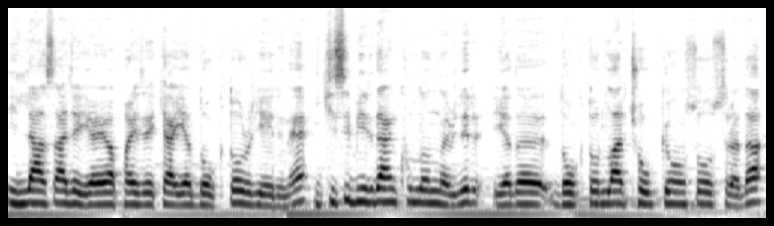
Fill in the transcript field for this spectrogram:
illa sadece ya yapay zeka ya doktor yerine ikisi birden kullanılabilir ya da doktorlar çok yoğunsa o sırada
